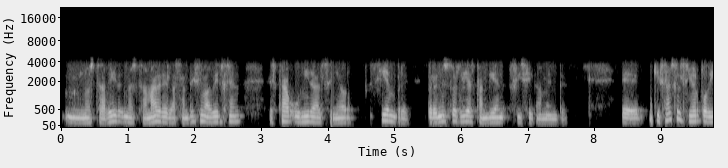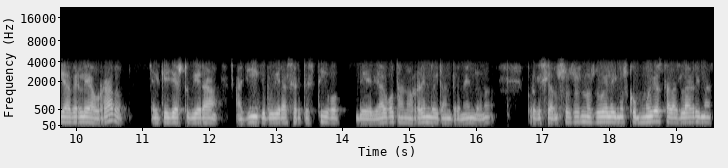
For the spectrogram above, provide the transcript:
nuestra, nuestra Madre, la Santísima Virgen, está unida al Señor siempre, pero en estos días también físicamente. Eh, quizás el Señor podía haberle ahorrado el que ella estuviera allí, que pudiera ser testigo de, algo tan horrendo y tan tremendo, ¿no? Porque si a nosotros nos duele y nos conmueve hasta las lágrimas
